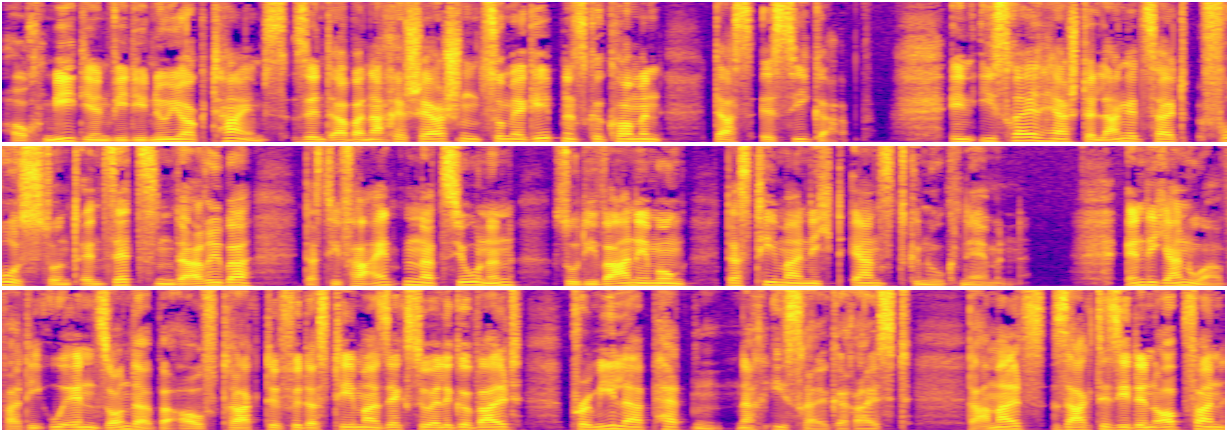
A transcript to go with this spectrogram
Auch Medien wie die New York Times sind aber nach Recherchen zum Ergebnis gekommen, dass es sie gab. In Israel herrschte lange Zeit Frust und Entsetzen darüber, dass die Vereinten Nationen, so die Wahrnehmung, das Thema nicht ernst genug nehmen. Ende Januar war die UN-Sonderbeauftragte für das Thema sexuelle Gewalt, Pramila Patton, nach Israel gereist. Damals sagte sie den Opfern,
